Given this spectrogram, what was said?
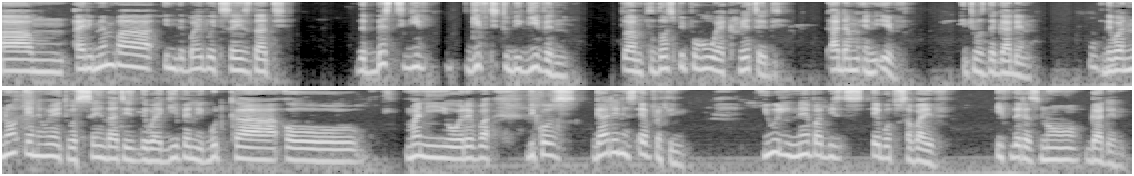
Um i remember in the bible it says that the best gift gift to be given to, um, to those people who were created adam and eve it was the garden. There were no anywhere it was saying that they were given a good car or money or whatever because garden is everything. You will never be able to survive if there is no garden.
